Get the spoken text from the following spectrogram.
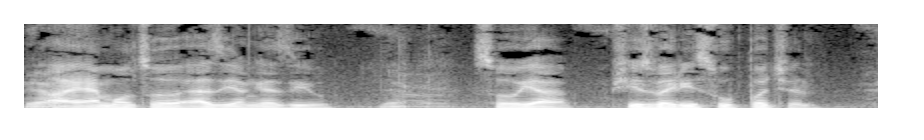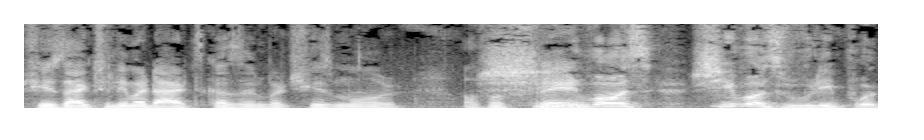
Yeah. I am also as young as you. yeah. So yeah, she's very super chill. She's actually my dad's cousin, but she's more of a She friend. was she was really pro-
